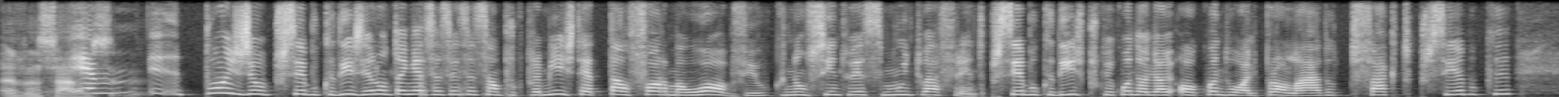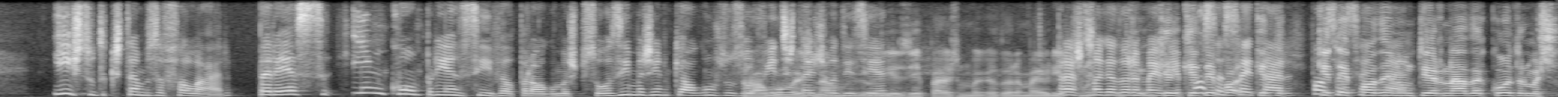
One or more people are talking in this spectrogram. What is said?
avançado? É, eh, pois, eu percebo o que diz, eu não tenho essa sensação, porque para mim isto é de tal forma óbvio que não sinto esse muito à frente. Percebo o que diz, porque quando olho, ou quando olho para o lado, de facto percebo que isto de que estamos a falar parece incompreensível para algumas pessoas. Imagino que alguns dos para ouvintes estejam não, a dizer. Eu para a esmagadora maioria. Para a esmagadora maioria. Que, que, até, aceitar. Que, que até podem não ter nada contra, mas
